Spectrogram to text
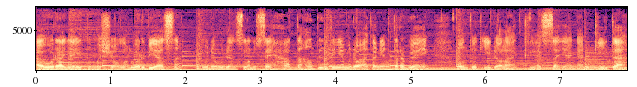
auranya itu Masya Allah luar biasa. Mudah-mudahan selalu sehat. Tahan tentunya mendoakan yang terbaik untuk idola kesayangan kita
